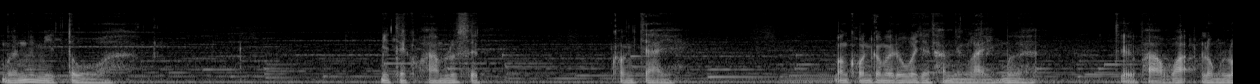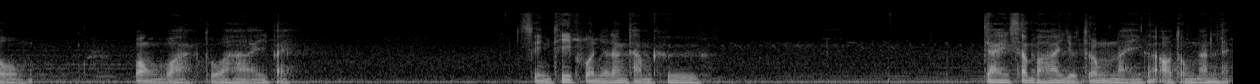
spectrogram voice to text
เหมือนไม่มีตัว มีแต่ความรู้สึกของใจ บางคนก็ไม่รู้ว่าจะทำอย่างไรเมื่อ เจอภาวะโล่งๆว่องว่างตัวหายไป สิ่งที่ควรจะต้องทำคือ ใจสบายอยู่ตรงไหนก็เอาตรงนั้นแหละ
